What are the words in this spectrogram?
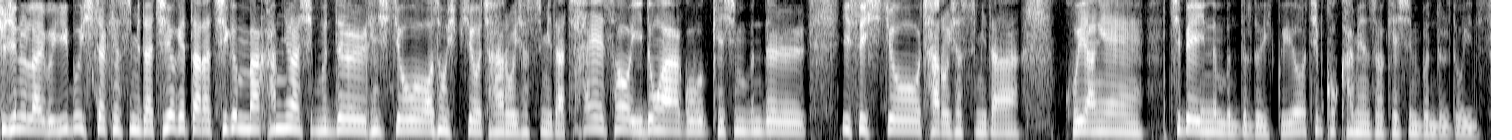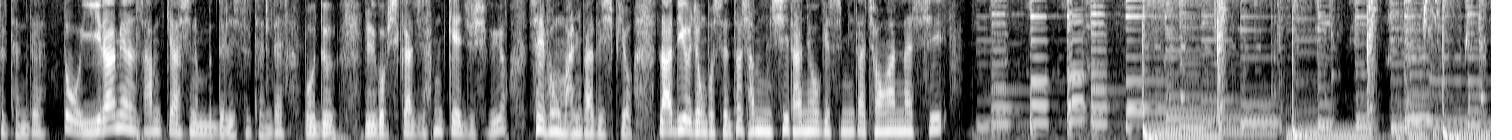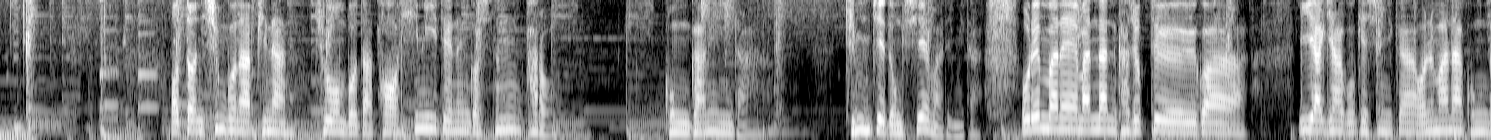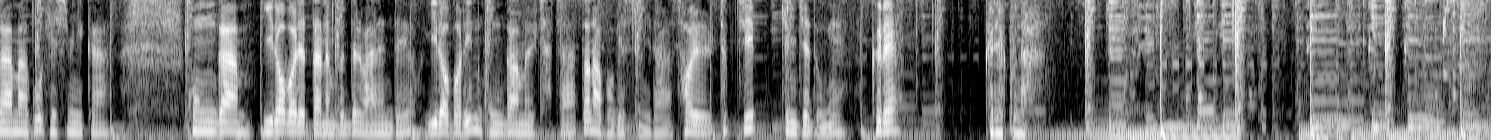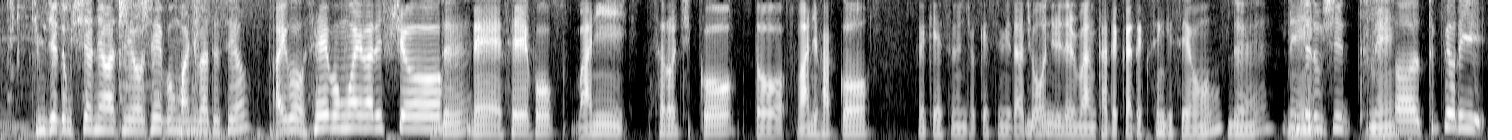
주진우 라이브 2부 시작했습니다. 지역에 따라 지금 막 합류하신 분들 계시죠? 어서 오십시오. 잘 오셨습니다. 차에서 이동하고 계신 분들 있으시죠? 잘 오셨습니다. 고향에 집에 있는 분들도 있고요. 집콕하면서 계신 분들도 있을 텐데 또 일하면서 함께 하시는 분들 있을 텐데 모두 7시까지 함께 해 주시고요. 새해 복 많이 받으십시오. 라디오 정보센터 잠시 다녀오겠습니다. 정한나 씨. 어떤 충고나 비난, 조언보다 더 힘이 되는 것은 바로 공감입니다. 김재동 씨의 말입니다. 오랜만에 만난 가족들과 이야기하고 계십니까? 얼마나 공감하고 계십니까? 공감 잃어버렸다는 분들 많은데요. 잃어버린 공감을 찾아 떠나보겠습니다. 설 특집 김재동의 그래 그랬구나. 김재동 씨 안녕하세요. 새해 복 많이 받으세요. 아이고 새해 복 많이 받으십시오. 네, 네 새해 복 많이 서로 짓고 또 많이 받고 그렇게 했으면 좋겠습니다. 좋은 음. 일들만 가득가득 생기세요. 네, 네. 김재동 씨 네. 어, 특별히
